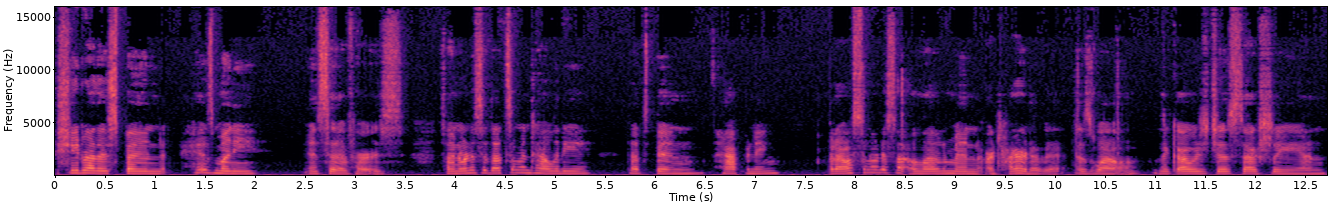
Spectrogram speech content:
she'd rather spend his money instead of hers. So I noticed that that's a mentality that's been happening. But I also noticed that a lot of men are tired of it as well. Like I was just actually on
